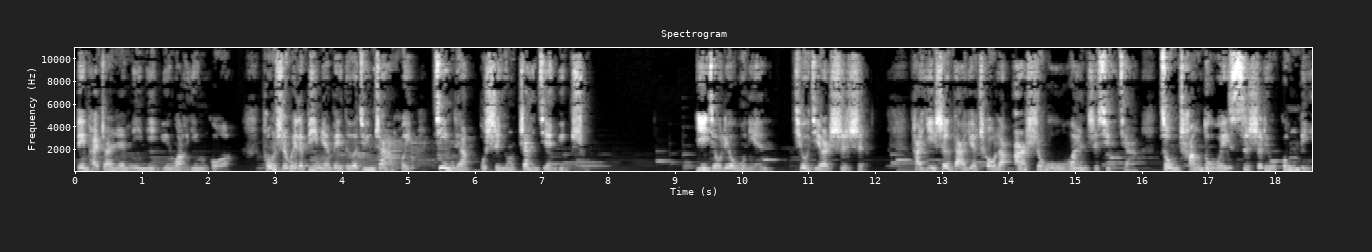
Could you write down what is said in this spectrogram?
并派专人秘密运往英国。同时，为了避免被德军炸毁，尽量不使用战舰运输。一九六五年，丘吉尔逝世，他一生大约抽了二十五万支雪茄，总长度为四十六公里，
